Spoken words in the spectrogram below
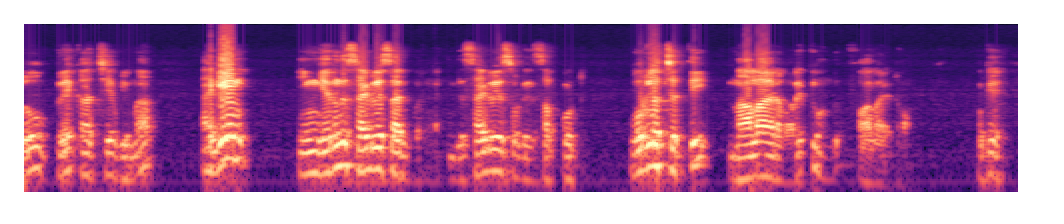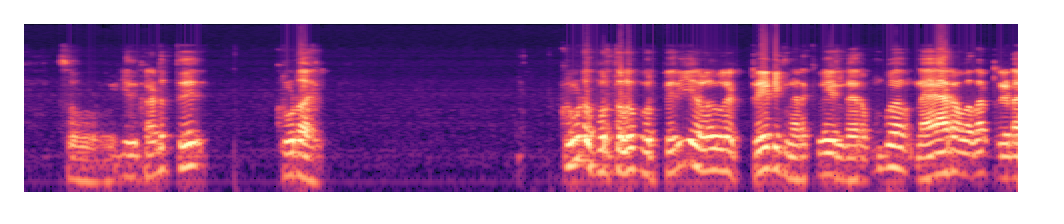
லோ பிரேக் ஆச்சு அப்படின்னா அகெயின் இங்கேருந்து சைட்வேஸாக இருக்கு பாருங்க. இந்த சைட்வேஸோடைய சப்போர்ட் ஒரு லட்சத்தி நாலாயிரம் வரைக்கும் வந்து ஃபாலோ ஆகிடும் ஓகே ஸோ இதுக்கு அடுத்து க்ரூட் ஆயில் க்ரூடை பொறுத்தளவுக்கு ஒரு பெரிய அளவில் ட்ரேடிங் நடக்கவே இல்லை. ரொம்ப நேரவாக தான் ட்ரேடா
